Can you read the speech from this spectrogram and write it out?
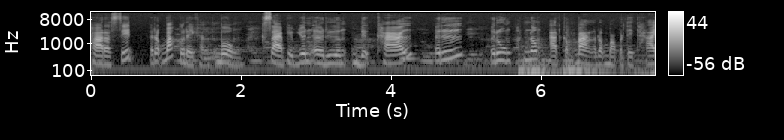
Parasite របស់កូរ៉េខាងត្បូងខ្សែភាពយន្តរឿង The Cow ឬរូងភ្នំអាតកំបាំងរបស់ប្រទេសថៃ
